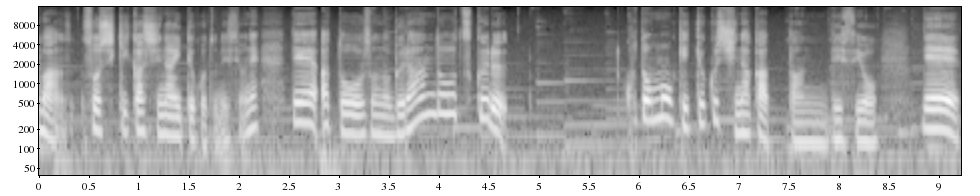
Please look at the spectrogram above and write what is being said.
まあ組織化しないってことですよね。であとそのブランドを作ることも結局しなかったんですよ。で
